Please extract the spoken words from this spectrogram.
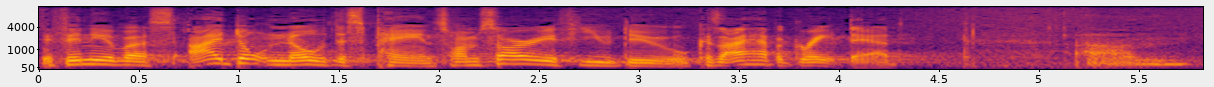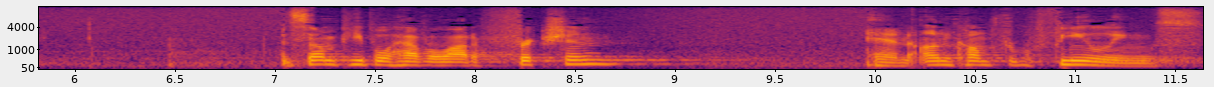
if any of us, I don't know this pain, so I'm sorry if you do, because I have a great dad. Um, but some people have a lot of friction and uncomfortable feelings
